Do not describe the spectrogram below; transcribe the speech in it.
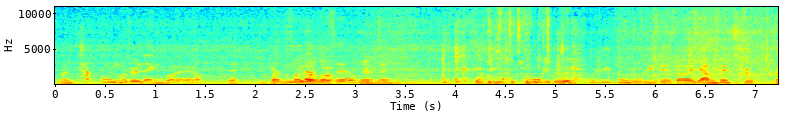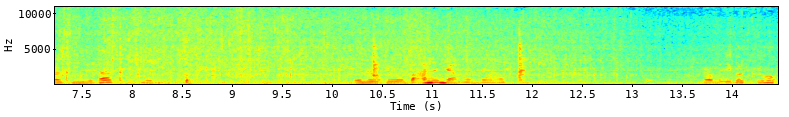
이건 닭국물을 낸 거예요. 네, 일단 닭국물에다가? 쏟아주세요. 네. 네. 볶은 소고기를 올리브 오일에다가 양배추를 볶아줍니다. 네. 오늘도 많은 양을 해요. 그러면 이것도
